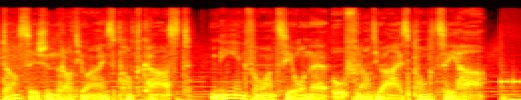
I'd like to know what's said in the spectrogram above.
Das ist ein Radio 1 Podcast. Mehr Informationen auf radio1.ch.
